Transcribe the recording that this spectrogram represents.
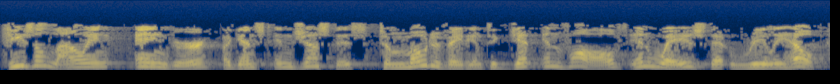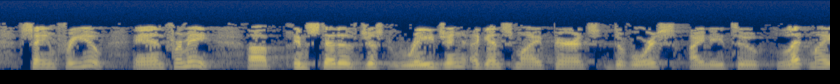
He's allowing anger against injustice to motivate him to get involved in ways that really help. Same for you and for me. Uh, instead of just raging against my parents' divorce, I need to let my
